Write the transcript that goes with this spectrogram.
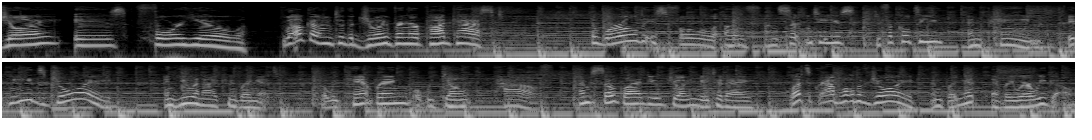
Joy is for you. Welcome to the Joybringer podcast. The world is full of uncertainties, difficulty, and pain. It needs joy, and you and I can bring it, but we can't bring what we don't have. I'm so glad you've joined me today. Let's grab hold of joy and bring it everywhere we go.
